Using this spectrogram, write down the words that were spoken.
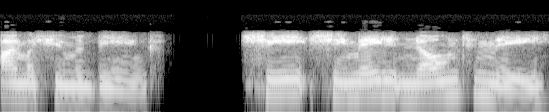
I'm a human being. She she made it known to me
